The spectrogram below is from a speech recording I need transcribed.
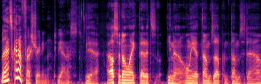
but that's kind of frustrating to be honest. Yeah. I also don't like that it's you know only a thumbs up and thumbs down.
